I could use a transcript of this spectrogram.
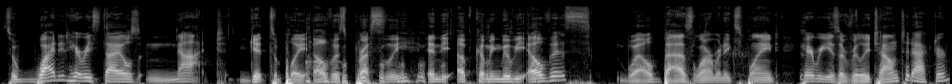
So why did Harry Styles not get to play Elvis Presley in the upcoming movie Elvis? Well, Baz Luhrmann explained Harry is a really talented actor.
